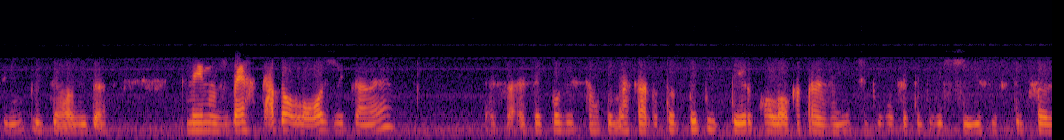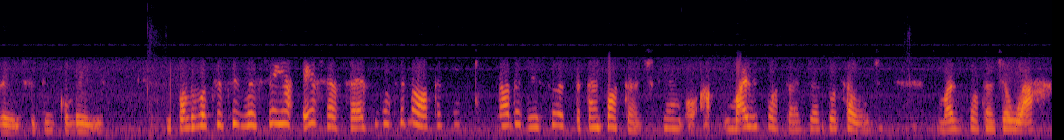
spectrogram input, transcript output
simples, ter uma vida menos mercadológica, né? Essa, essa exposição que o mercado todo o tempo inteiro coloca pra gente, que você tem que vestir isso, você tem que fazer isso, você tem que comer isso. E quando você se vê sem esse acesso, você nota que nada disso é tão importante. Que o mais importante é a sua saúde, o mais importante é o ar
